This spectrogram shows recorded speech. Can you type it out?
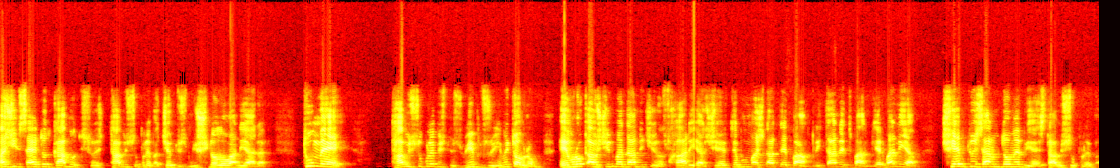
მაშინ საერთოდ გამოდის რომ ეს თავისუფლება ჩემთვის მნიშვნელოვანი არ არის. თუ მე თავისუფლებისთვის ვიბძვი იმიტომ რომ ევროკავშირმა დამიჭიროს ხარია შეერთებულმა შტატებმა ბრიტანეთმა გერმანიამ ჩემთვის არ მდომებია ეს თავისუფლება.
